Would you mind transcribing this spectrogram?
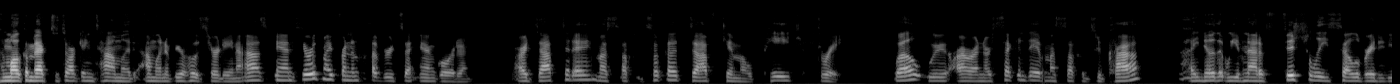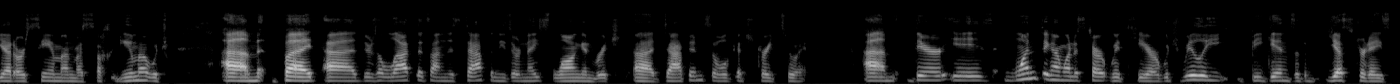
And welcome back to Talking Talmud. I'm one of your hosts, Yardaena Osband, here with my friend and chavruta, Anne Gordon. Our daf today, Masachet Sukkah, daf Gimel, page three. Well, we are on our second day of Masachet Sukkah. I know that we have not officially celebrated yet our Siyum on Masachet Yuma, which, um, but uh, there's a lot that's on this daf, and these are nice, long, and rich uh, so we'll get straight to it. Um, there is one thing I want to start with here, which really begins at the, yesterday's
